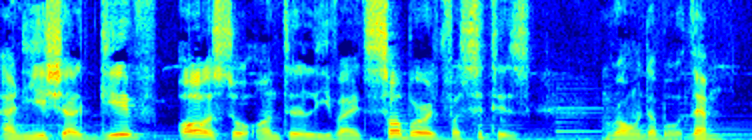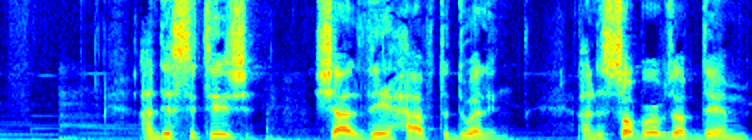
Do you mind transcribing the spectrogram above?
And ye shall give also unto the Levites suburbs for cities round about them. And the cities shall they have to dwell in, and the suburbs of them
